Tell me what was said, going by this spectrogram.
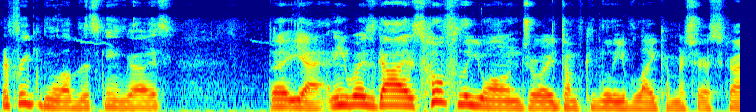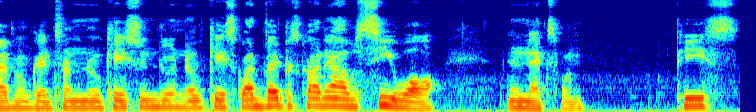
I freaking love this game, guys. But yeah, anyways, guys, hopefully you all enjoyed. Don't forget to leave a like, comment, share, subscribe. I'm going to turn on notification, join Notification Squad, Viper Squad, and I will see you all in the next one. Peace.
